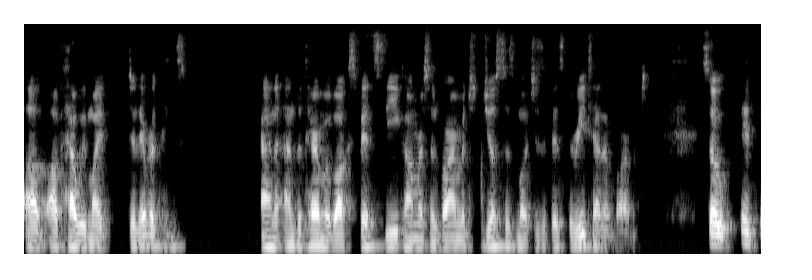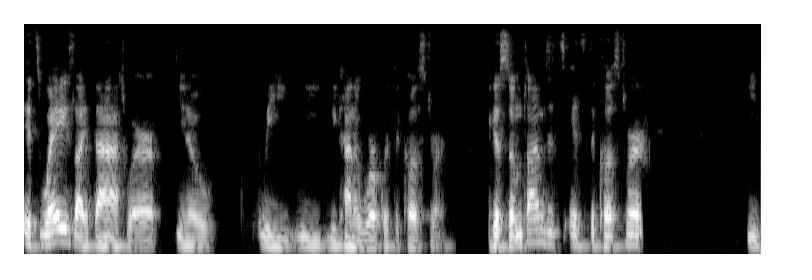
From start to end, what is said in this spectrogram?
of, of how we might deliver things. And, and the Thermobox fits the e-commerce environment just as much as it fits the retail environment. So it, it's ways like that where, you know, we, we, we kind of work with the customer because sometimes it's, it's the customer. We,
